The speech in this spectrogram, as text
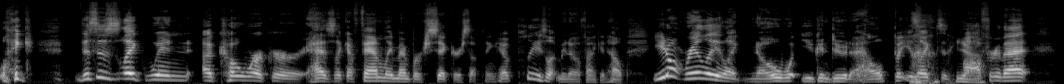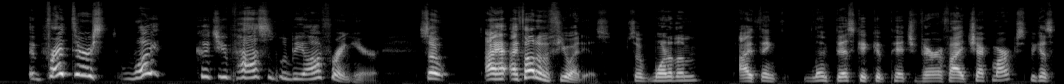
Like this is like when a coworker has like a family member sick or something. You know, please let me know if I can help. You don't really like know what you can do to help, but you like to Yeah. offer that. Fred Durst, what could you possibly be offering here? So I, I thought of a few ideas. So one of them, I think Limp Bizkit could pitch verified check marks because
